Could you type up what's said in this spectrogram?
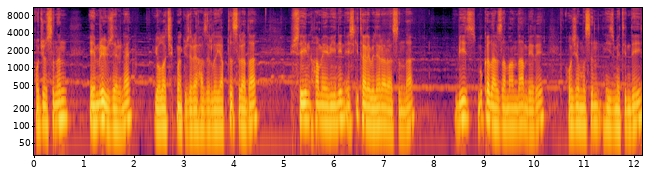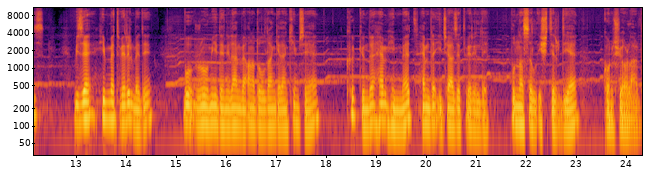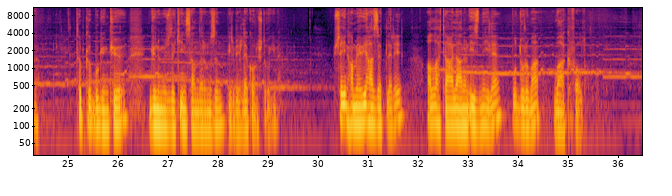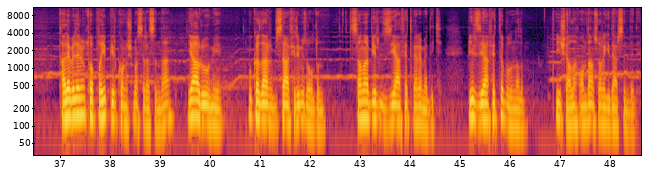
Hocasının emri üzerine yola çıkmak üzere hazırlığı yaptığı sırada Hüseyin Hamevi'nin eski talebeleri arasında biz bu kadar zamandan beri hocamızın hizmetindeyiz. Bize himmet verilmedi. Bu Rumi denilen ve Anadolu'dan gelen kimseye 40 günde hem himmet hem de icazet verildi. Bu nasıl iştir diye konuşuyorlardı. Tıpkı bugünkü günümüzdeki insanlarımızın birbiriyle konuştuğu gibi. Hüseyin Hamevi Hazretleri Allah Teala'nın izniyle bu duruma vakıf oldu. Talebelerini toplayıp bir konuşma sırasında ''Ya Rumi, bu kadar misafirimiz oldun. Sana bir ziyafet veremedik. Bir ziyafette bulunalım. İnşallah ondan sonra gidersin.'' dedi.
